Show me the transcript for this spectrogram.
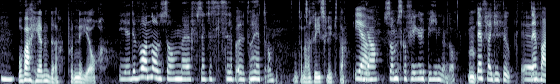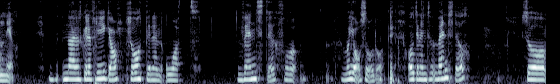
Mm. Och vad hände på nyår? Ja, det var någon som eh, försökte släppa ut, vad heter de? En sån här rislykta. ja. som ska flyga upp i himlen då. den flög inte upp. Den Ehm. fall ner. När den skulle flyga så åkte den åt vänster, för, vad jag såg då. Ja. Åkte den till vänster. Så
